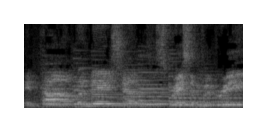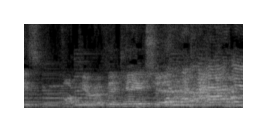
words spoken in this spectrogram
in combination. Spray some Febreze for purification.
